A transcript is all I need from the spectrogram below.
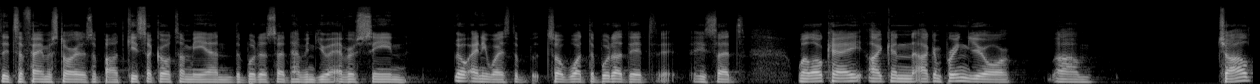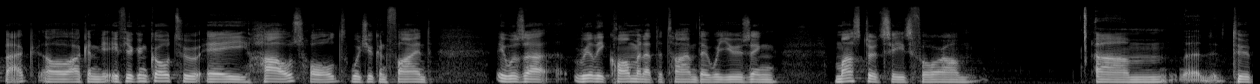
it's a famous story is about Kissa Gotami, and the Buddha said, "Haven't you ever seen?" No, anyways, the, so what the Buddha did, he said, "Well, okay, I can I can bring your um, child back, or I can if you can go to a household which you can find." It was uh, really common at the time. They were using mustard seeds for um, um, to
